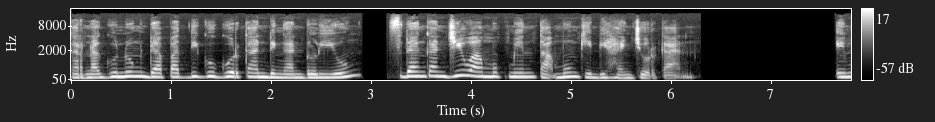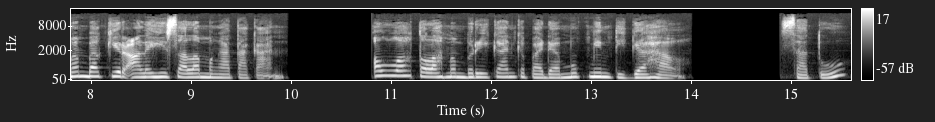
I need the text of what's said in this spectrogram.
karena gunung dapat digugurkan dengan beliung, sedangkan jiwa mukmin tak mungkin dihancurkan. Imam Bakir alaihi salam mengatakan, Allah telah memberikan kepada mukmin tiga hal. Satu,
